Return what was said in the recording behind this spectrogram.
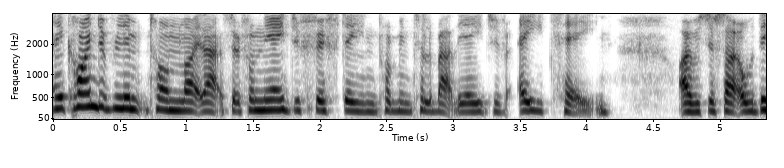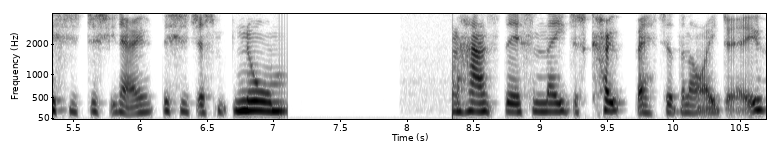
it kind of limped on like that. So from the age of 15, probably until about the age of 18, I was just like, oh, this is just, you know, this is just normal and has this and they just cope better than I do.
